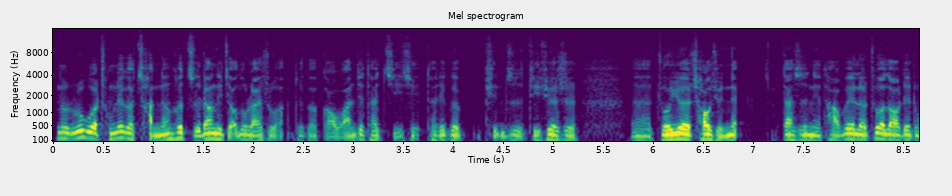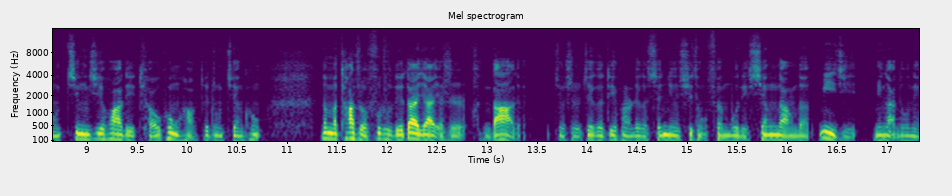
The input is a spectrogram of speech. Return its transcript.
那如果从这个产能和质量的角度来说，这个睾丸这台机器，它这个品质的确是，呃，卓越超群的。但是呢，它为了做到这种精细化的调控哈，这种监控，那么它所付出的代价也是很大的，就是这个地方这个神经系统分布的相当的密集，敏感度呢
